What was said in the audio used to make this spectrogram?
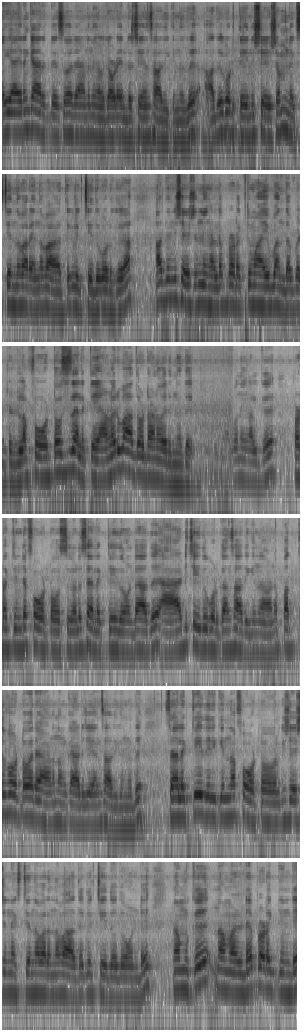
അയ്യായിരം ക്യാരക്ടേഴ്സ് വരെയാണ് നിങ്ങൾക്ക് അവിടെ എന്റർ ചെയ്യാൻ സാധിക്കുന്നത്. അത് കൊടുത്തതിന് ശേഷം നെക്സ്റ്റ് എന്ന് പറയുന്ന ഭാഗത്ത് ക്ലിക്ക് ചെയ്ത് കൊടുക്കുക. അതിനുശേഷം നിങ്ങളുടെ പ്രൊഡക്റ്റുമായി ബന്ധപ്പെട്ടിട്ടുള്ള ഫോട്ടോസ് സെലക്ട് ചെയ്യാനുള്ള ഒരു ഭാഗത്തോട്ടാണ് വരുന്നത്. അപ്പോൾ നിങ്ങൾക്ക് പ്രൊഡക്റ്റിന്റെ ഫോട്ടോസുകൾ സെലക്ട് ചെയ്തുകൊണ്ട് അത് ആഡ് ചെയ്ത് കൊടുക്കാൻ സാധിക്കുന്നതാണ്. പത്ത് ഫോട്ടോ വരെയാണ് നമുക്ക് ആഡ് ചെയ്യാൻ സാധിക്കുന്നത്. സെലക്ട് ചെയ്തിരിക്കുന്ന ഫോട്ടോകൾക്ക് ശേഷം നെക്സ്റ്റ് എന്ന് പറയുന്ന ഭാഗത്ത് ക്ലിക്ക് ചെയ്തതുകൊണ്ട് നമുക്ക് നമ്മളുടെ പ്രൊഡക്റ്റിന്റെ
